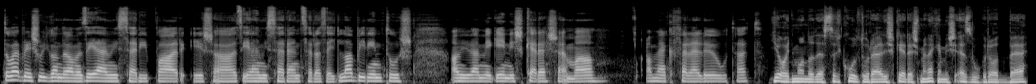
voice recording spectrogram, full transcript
továbbra is úgy gondolom az élelmiszeripar és az élelmiszerrendszer az egy labirintus, amivel még én is keresem a a megfelelő utat. Jó, hogy mondod ezt, hogy kulturális kérdés, mert nekem is ez ugrott be,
